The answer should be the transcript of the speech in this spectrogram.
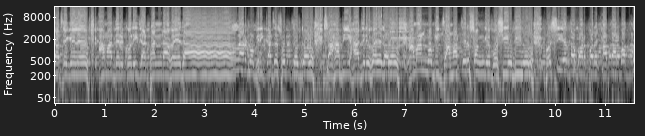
কাছে গেলে আমাদের কলিজা ঠান্ডা হয়ে যায়। আল্লাহর নবীর কাছে সত্তর জন সাহাবী হাজির হয়ে গেল। আমার নবী জামাতের সঙ্গে বসিয়ে দিল। বসিয়ে দেওয়ার পরে কাতারবদ্ধ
